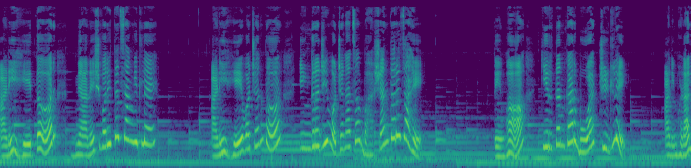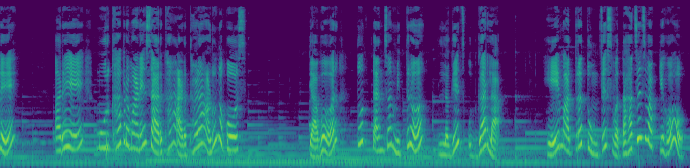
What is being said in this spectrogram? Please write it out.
आणि हे तर ज्ञानेश्वरीतच सांगितले आणि हे वचन तर इंग्रजी वचनाचं भाषांतरच आहे. तेव्हा कीर्तनकार बुवा चिडले आणि म्हणाले अरे मूर्खाप्रमाणे सारखा अडथळा आणू नकोस. त्यावर तो त्यांचा मित्र लगेच उद्गारला हे मात्र तुमचे स्वतःचेच वाक्य हो.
